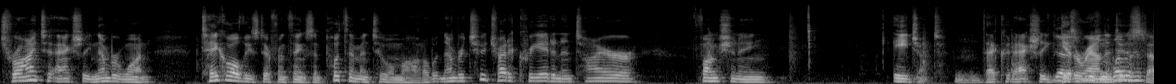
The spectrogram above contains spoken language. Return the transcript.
try to actually, number one, take all these different things and put them into a model, but number two, try to create an entire functioning agent that could actually Yes, get around because and do was it stuff.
